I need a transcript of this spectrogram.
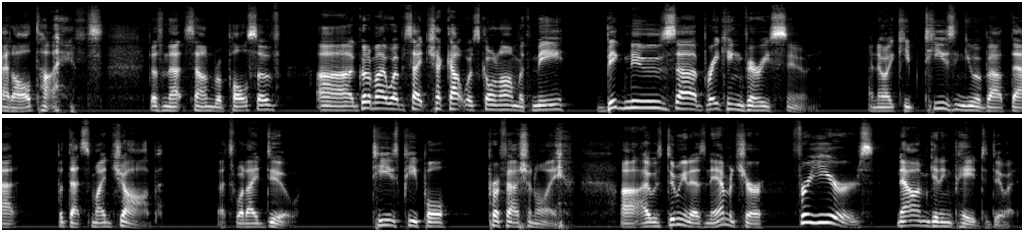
at all times. Doesn't that sound repulsive? Uh, go to my website, check out what's going on with me. Big news uh, breaking very soon. I know I keep teasing you about that, but that's my job. That's what I do. Tease people professionally. Uh, I was doing it as an amateur for years. Now I'm getting paid to do it.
